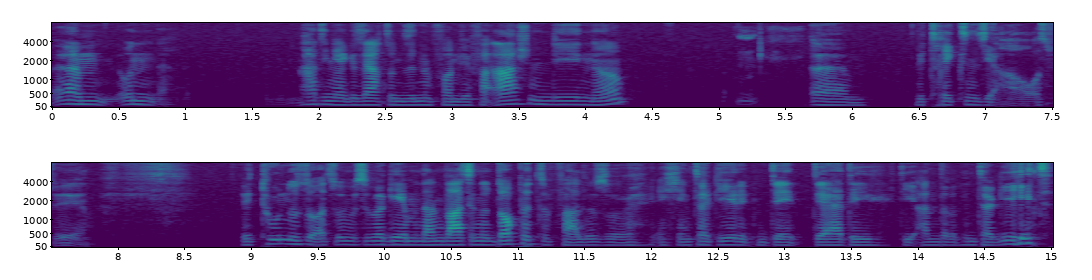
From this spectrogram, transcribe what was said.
ähm, und hat ihn ja gesagt, im Sinne von, wir verarschen die, ne? Ähm, wir tricksen sie aus, wir, wir tun nur so, als würden wir es übergeben, und dann war es ja eine doppelte Falle, so, ich hintergehe den, der, die, die anderen hintergeht.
